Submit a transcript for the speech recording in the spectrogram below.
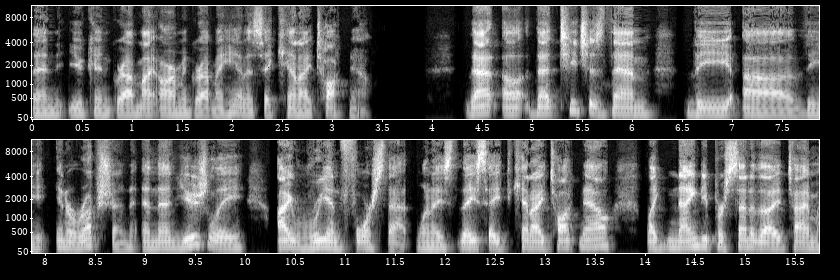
then you can grab my arm and grab my hand and say, "Can I talk now?" That uh, that teaches them the uh, the interruption, and then usually I reinforce that when I they say, "Can I talk now?" Like ninety percent of the time,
